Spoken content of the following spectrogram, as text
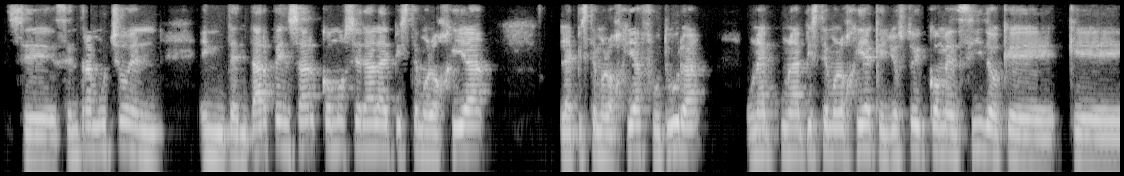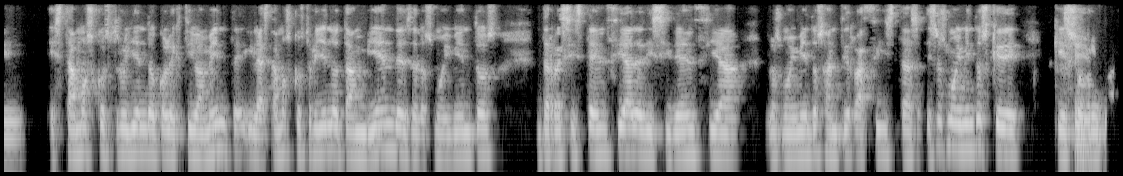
se, centra mucho en, intentar pensar cómo será la epistemología, la epistemología futura, una, epistemología que yo estoy convencido que, que, estamos construyendo colectivamente y la estamos construyendo también desde los movimientos de resistencia, de disidencia, los movimientos antirracistas, esos movimientos que, que sobrepasan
